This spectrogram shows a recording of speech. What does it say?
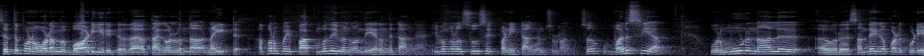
செத்துப்போன உடம்பு பாடி இருக்கிறதா தகவல் வந்து நைட்டு அப்புறம் போய் பார்க்கும்போது இவங்க வந்து இறந்துட்டாங்க. இவங்களும் சூசைட் பண்ணிட்டாங்கன்னு சொல்றாங்க. ஸோ வரிசையா ஒரு மூணு நாலு ஒரு சந்தேகப்படக்கூடிய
